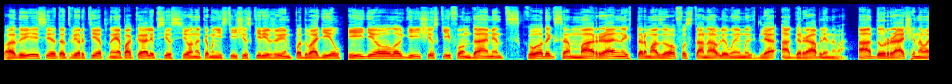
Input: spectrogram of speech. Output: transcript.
Под весь этот вертепный апокалипсис сионо-коммунистический режим подводил идеологический фундамент с кодексом моральных тормозов, устанавливаемых для ограбленного, одураченного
